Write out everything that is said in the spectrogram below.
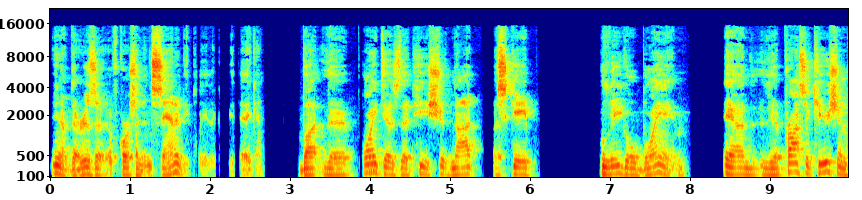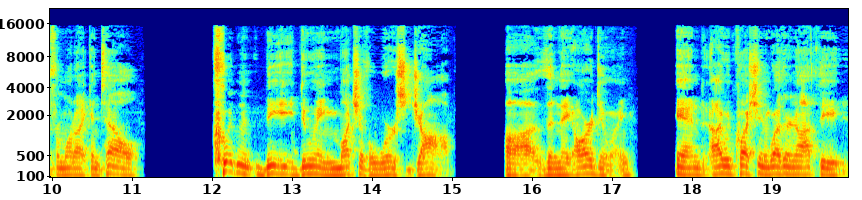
you know, there is, a, of course, an insanity plea that could be taken. But the point is that he should not escape legal blame. And the prosecution, from what I can tell, couldn't be doing much of a worse job uh, than they are doing. And I would question whether or not the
